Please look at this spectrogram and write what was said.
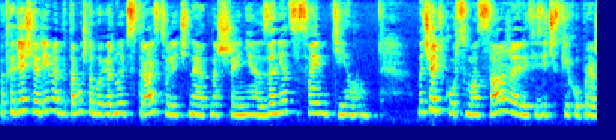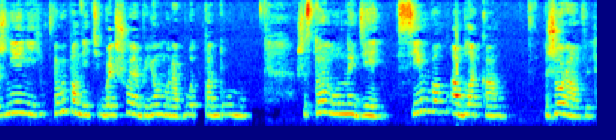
Подходящее время для того, чтобы вернуть страсть в личные отношения, заняться своим телом, начать курс массажа или физических упражнений, выполнить большой объем работ по дому. Шестой лунный день. Символ облака. Журавль.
